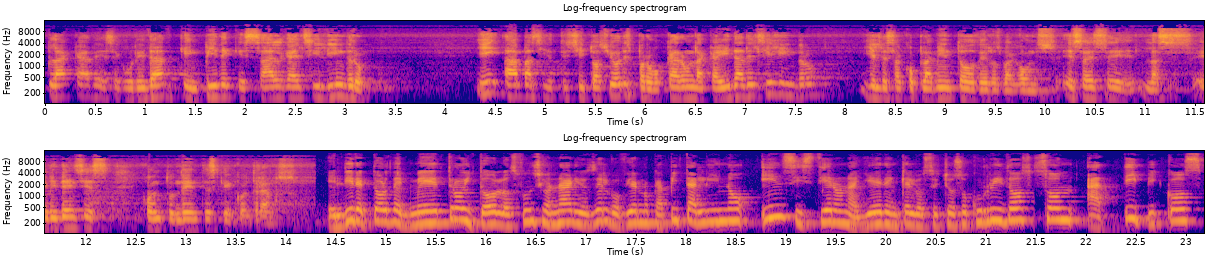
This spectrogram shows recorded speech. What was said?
placa de seguridad que impide que salga el cilindro. Y ambas situaciones provocaron la caída del cilindro y el desacoplamiento de los vagones. Esas son eh, las evidencias contundentes que encontramos. El director del metro y todos los funcionarios del gobierno capitalino insistieron ayer en que los hechos ocurridos son atípicos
